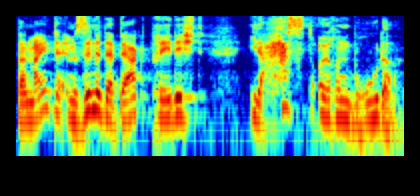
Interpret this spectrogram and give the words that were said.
dann meint er im Sinne der Bergpredigt, ihr hasst euren Bruder,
